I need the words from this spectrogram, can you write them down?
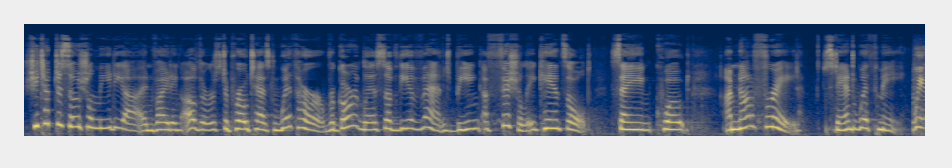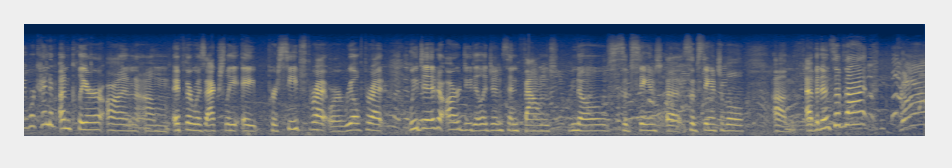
She took to social media, inviting others to protest with her, regardless of the event being officially canceled saying, quote, I'm not afraid. Stand with me. We were kind of unclear on um, if there was actually a perceived threat or a real threat. We did our due diligence and found no substan- uh, substantial um, evidence of that.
